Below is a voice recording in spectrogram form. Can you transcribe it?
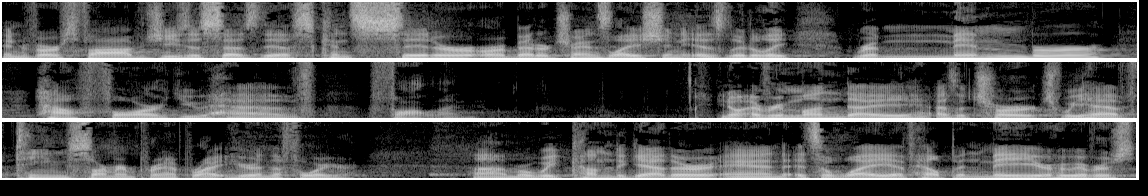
In verse 5, Jesus says this consider, or a better translation is literally, remember how far you have fallen. You know, every Monday as a church, we have team sermon prep right here in the foyer. Um, where we come together and it's a way of helping me or whoever's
